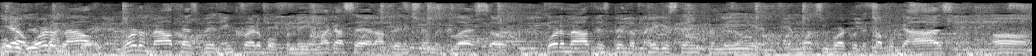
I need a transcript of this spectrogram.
What yeah, word of mouth. break? Word of mouth has been incredible for me, and like I said, I've been extremely blessed. So, word of mouth has been the biggest thing for me. And, and once you work with a couple guys, um,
